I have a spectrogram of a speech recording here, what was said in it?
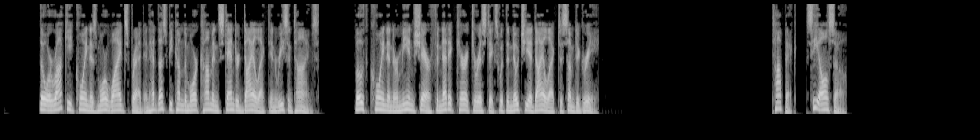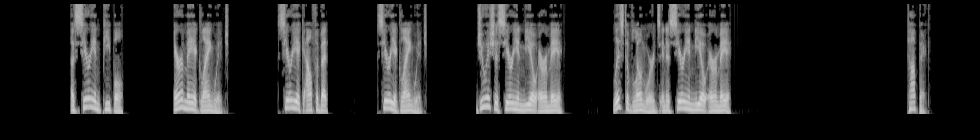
Though Iraqi koine is more widespread and had thus become the more common standard dialect in recent times. Both koine and Urmian share phonetic characteristics with the Nochia dialect to some degree. See also Assyrian people Aramaic language Syriac alphabet Syriac language Jewish Assyrian Neo-Aramaic List of loanwords in Assyrian Neo-Aramaic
